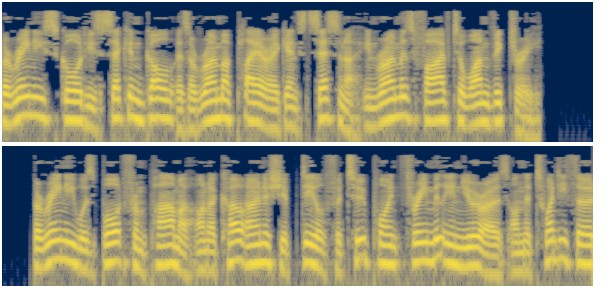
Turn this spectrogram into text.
Borini scored his second goal as a Roma player against Cesena in Roma's 5–1 victory. Borini was bought from Parma on a co-ownership deal for €2.3 million Euros on 23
